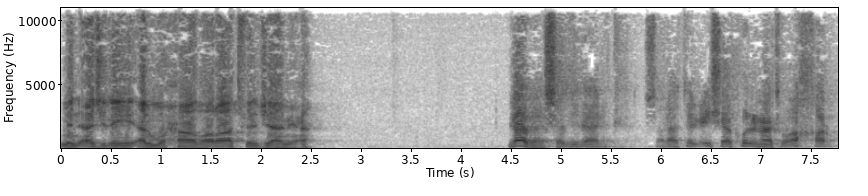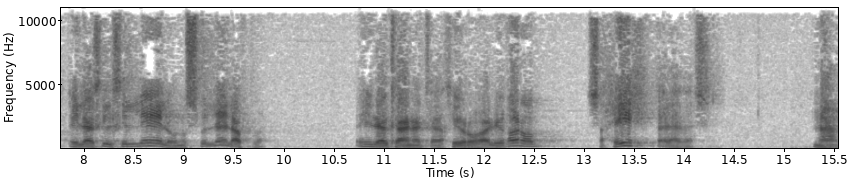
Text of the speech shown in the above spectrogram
من أجل المحاضرات في الجامعة؟ لا بأس بذلك. صلاة العشاء كل ما تؤخر إلى ثلث الليل ونصف الليل أفضل. إذا كان تأخيرها لغرض صحيح فلا بأس. نعم.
